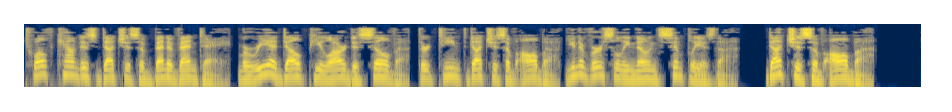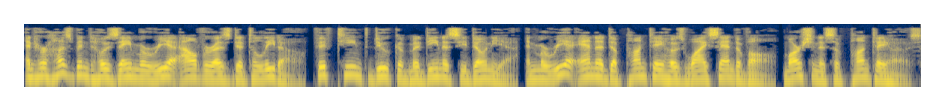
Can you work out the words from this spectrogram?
12th Countess Duchess of Benavente, Maria del Pilar de Silva, 13th Duchess of Alba universally known simply as the «Duchess of Alba», and her husband José María Álvarez de Toledo, 15th Duke of Medina Sidonia, and Maria Ana de Pontejos y Sandoval, Marchioness of Pontejos.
